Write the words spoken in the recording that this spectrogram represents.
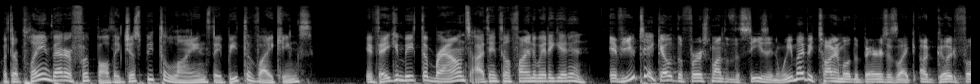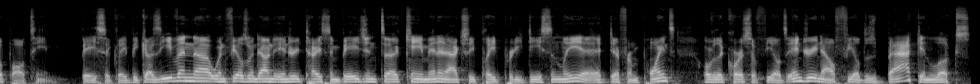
but they're playing better football. They just beat the Lions, they beat the Vikings. If they can beat the Browns, I think they'll find a way to get in. If you take out the first month of the season, we might be talking about the Bears as like a good football team basically. Because even uh, when Fields went down to injury, Tyson Bagent uh, came in and actually played pretty decently at, at different points over the course of Fields' injury. Now Field is back and looks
